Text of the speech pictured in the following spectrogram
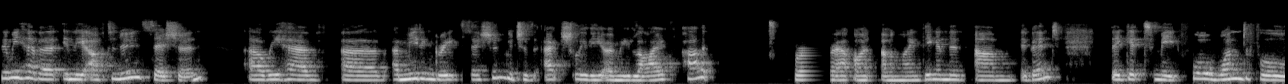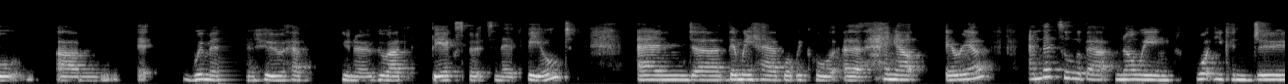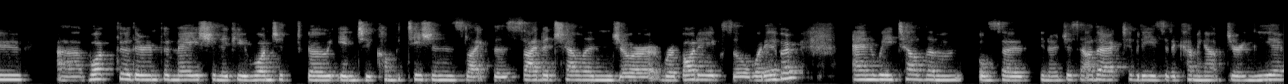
Then we have a in the afternoon session. Uh, we have uh, a meet and greet session, which is actually the only live part for our on- online thing. And the um, event, they get to meet four wonderful um, eh, women who have, you know, who are the experts in their field. And uh, then we have what we call a hangout area, and that's all about knowing what you can do. Uh, what further information if you wanted to go into competitions like the cyber challenge or robotics or whatever. And we tell them also you know just other activities that are coming up during the year.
